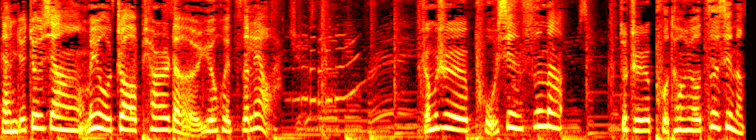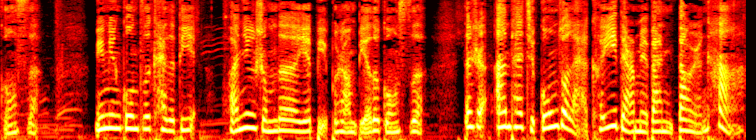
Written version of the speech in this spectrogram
感觉就像没有照片的约会资料啊。什么是普信司呢？就指普通又自信的公司，明明工资开的低，环境什么的也比不上别的公司。但是安排起工作来，可一点没把你当人看啊！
